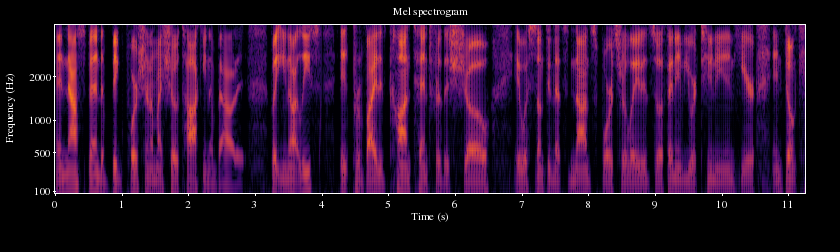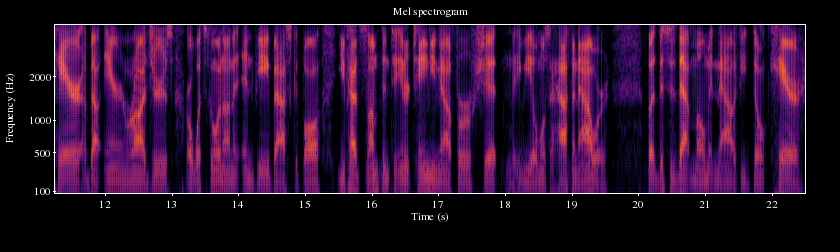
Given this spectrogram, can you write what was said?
and now spend a big portion of my show talking about it. But you know, at least it provided content for this show. It was something that's non sports related. So if any of you are tuning in here and don't care about Aaron Rodgers or what's going on in NBA basketball, you've had something to entertain you now for shit, maybe almost a half an hour. But this is that moment now. If you don't care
